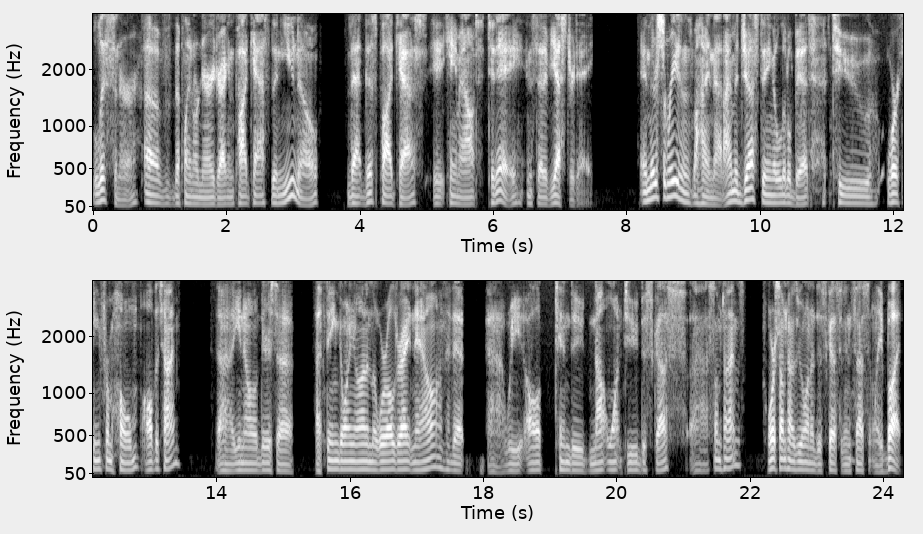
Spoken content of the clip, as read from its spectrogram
listener of the Plain Ordinary Dragon podcast, then you know that this podcast it came out today instead of yesterday. And there's some reasons behind that. I'm adjusting a little bit to working from home all the time. Uh, you know, there's a, a thing going on in the world right now that uh, we all tend to not want to discuss uh, sometimes, or sometimes we want to discuss it incessantly. But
